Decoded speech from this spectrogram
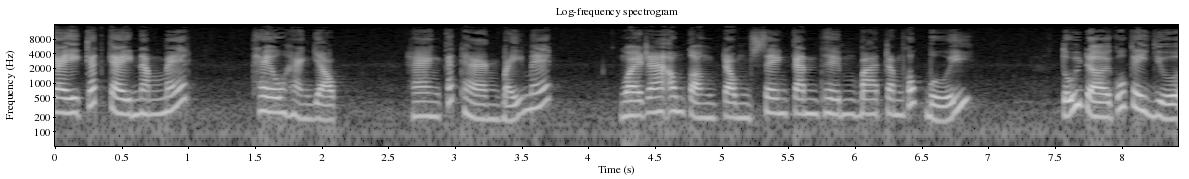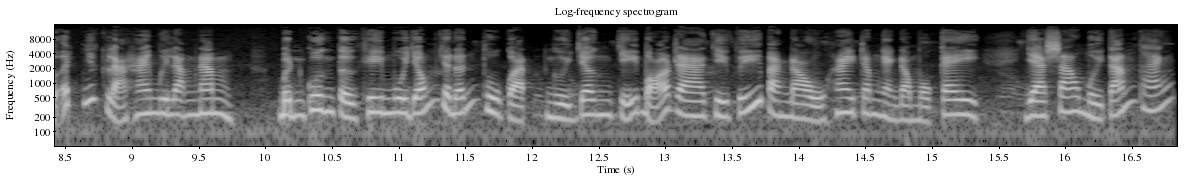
cây cách cây 5 mét, theo hàng dọc, hàng cách hàng 7 mét. Ngoài ra ông còn trồng xen canh thêm 300 gốc bưởi, Tuổi đời của cây dừa ít nhất là 25 năm. Bình quân từ khi mua giống cho đến thu hoạch, người dân chỉ bỏ ra chi phí ban đầu 200.000 đồng một cây và sau 18 tháng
